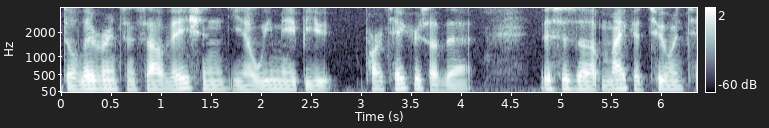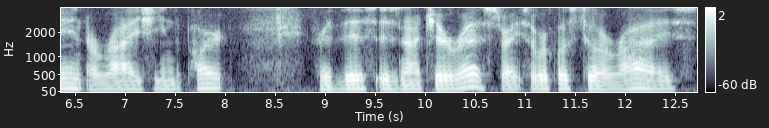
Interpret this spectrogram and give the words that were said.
deliverance and salvation, you know, we may be partakers of that. This is a Micah 2 and 10, arise ye and depart, for this is not your rest, right? So we're supposed to arise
